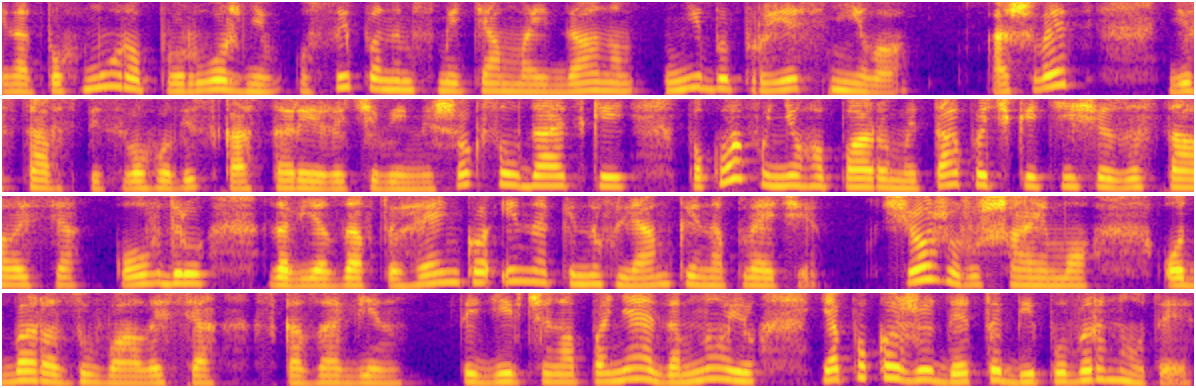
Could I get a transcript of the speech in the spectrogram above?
і над похмуро порожнім, усипаним сміттям майданом, ніби проясніло. А швець дістав з-під свого візка старий речовий мішок солдатський, поклав у нього парами тапочки, ті, що засталися, ковдру, зав'язав тугенько і накинув лямки на плечі. Що ж рушаємо, от баразувалися, сказав він. Ти, дівчино, паняй за мною, я покажу, де тобі повернути.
